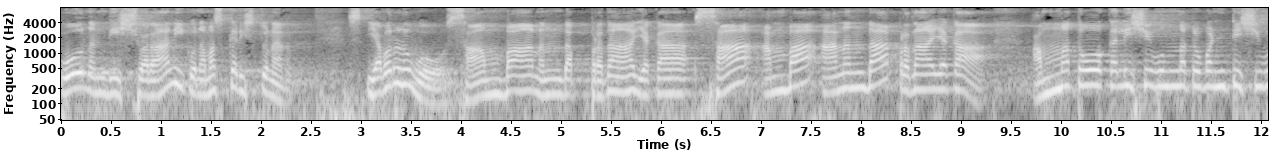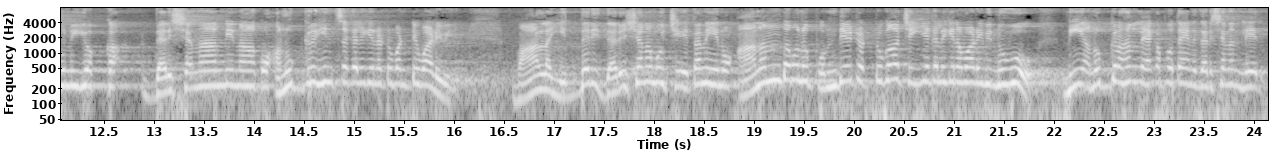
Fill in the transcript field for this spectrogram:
ఓ నందీశ్వర నీకు నమస్కరిస్తున్నాను. ఎవరు నువ్వు? సాంబానంద ప్రదాయక. సా అంబా ఆనంద ప్రదాయక. అమ్మతో కలిసి ఉన్నటువంటి శివుని యొక్క దర్శనాన్ని నాకు అనుగ్రహించగలిగినటువంటి వాడివి. వాళ్ళ ఇద్దరి దర్శనము చేత నేను ఆనందమును పొందేటట్టుగా చెయ్యగలిగిన వాడివి నువ్వు. నీ అనుగ్రహం లేకపోతే ఆయన దర్శనం లేదు.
